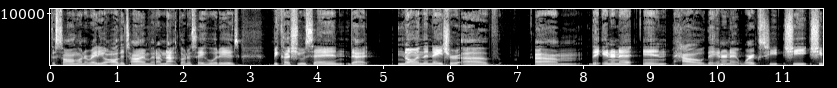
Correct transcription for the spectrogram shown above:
the song on the radio all the time but I'm not going to say who it is. Because she was saying that knowing the nature of um, the internet and how the internet works she she she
